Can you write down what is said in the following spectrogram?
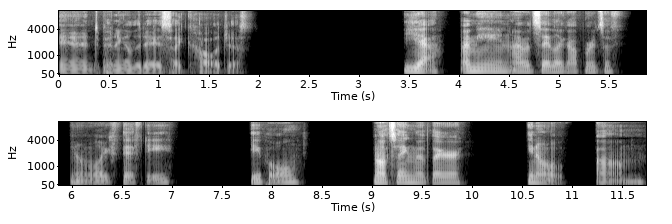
and depending on the day, a psychologist. yeah. I mean, I would say like upwards of you know like fifty people. Not saying that they're, you know, um,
